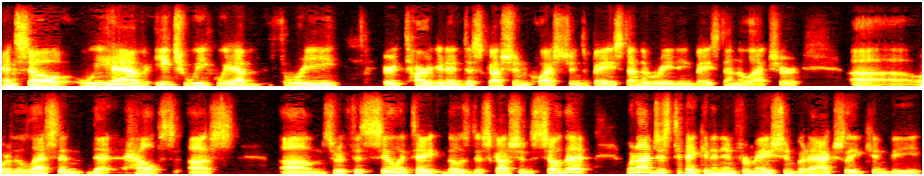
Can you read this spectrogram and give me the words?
And so we have each week we have three very targeted discussion questions based on the reading, based on the lecture uh, or the lesson that helps us um, sort of facilitate those discussions so that we're not just taking in information, but actually can be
